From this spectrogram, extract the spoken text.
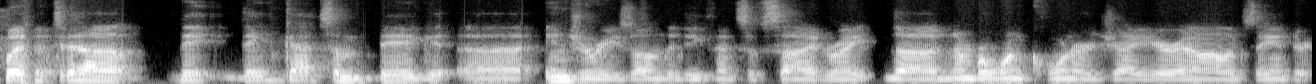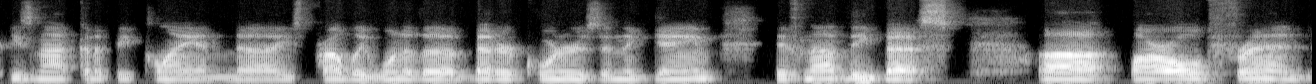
but uh, they they've got some big uh, injuries on the defensive side, right? The number one corner, Jaire Alexander, he's not going to be playing. Uh, he's probably one of the better corners in the game, if not the best. Uh, our old friend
